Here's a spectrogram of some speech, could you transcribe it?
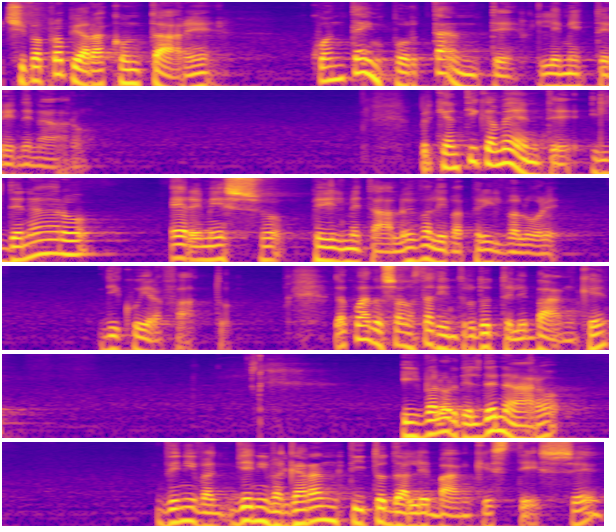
ci va proprio a raccontare quanto è importante l'emettere denaro. Perché anticamente il denaro era emesso per il metallo e valeva per il valore di cui era fatto. Da quando sono state introdotte le banche, il valore del denaro veniva, veniva garantito dalle banche stesse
